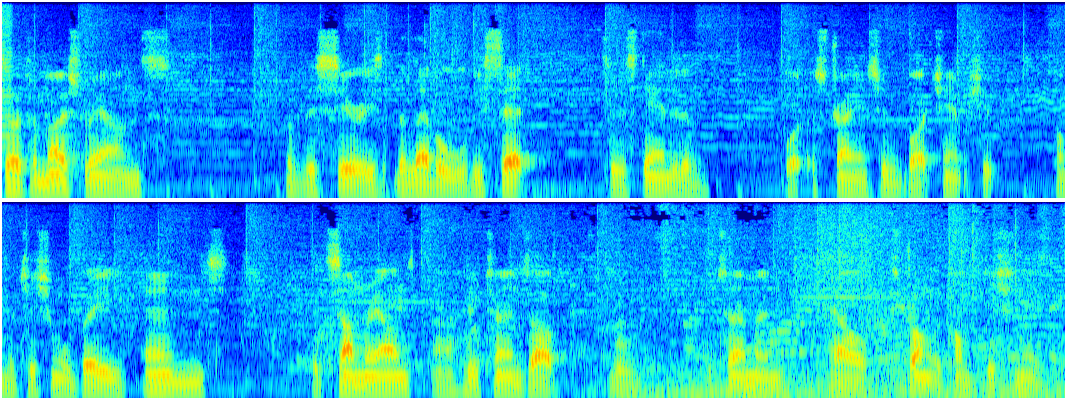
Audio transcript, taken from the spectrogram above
So for most rounds of this series, the level will be set to the standard of what Australian Superbike Championship competition will be. And at some rounds, uh, who turns up will determine how strong the competition is.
